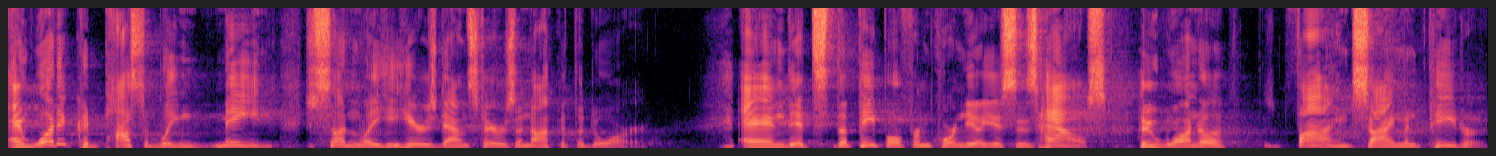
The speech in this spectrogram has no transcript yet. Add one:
and what it could possibly mean. Suddenly, he hears downstairs a knock at the door. And it's the people from Cornelius's house who want to find Simon Peter.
